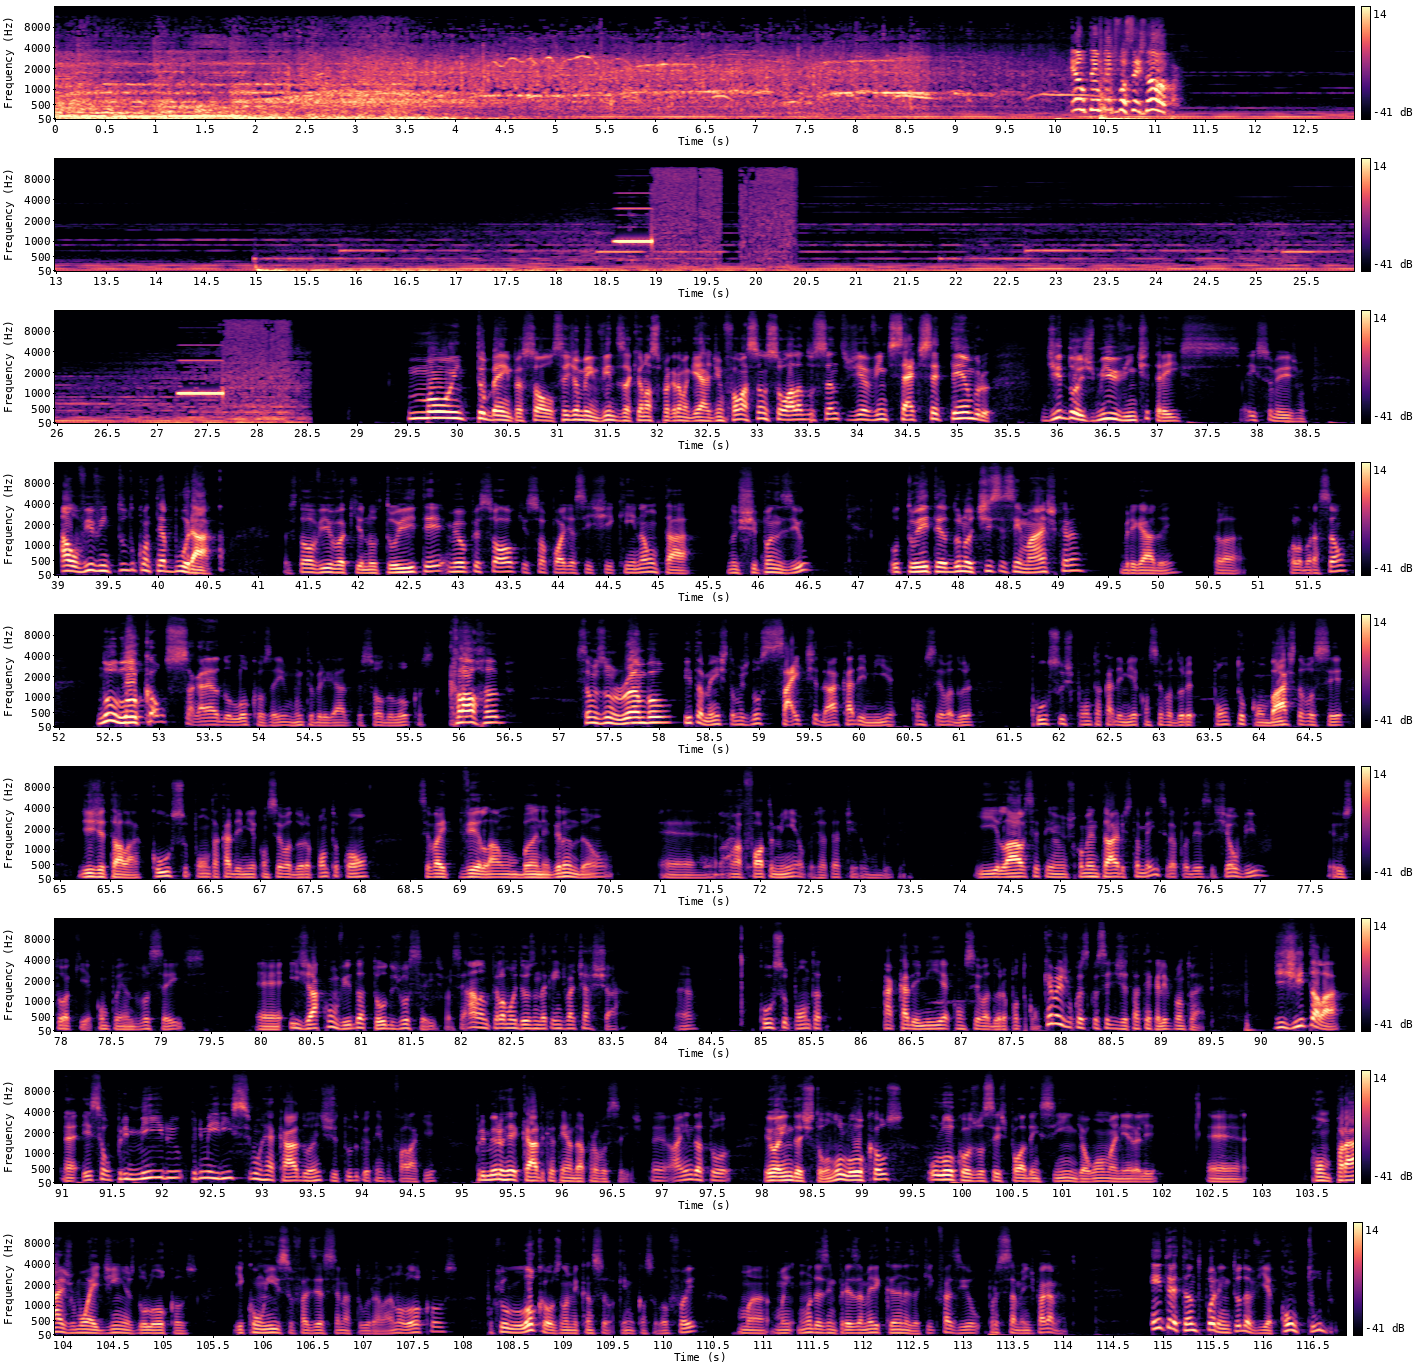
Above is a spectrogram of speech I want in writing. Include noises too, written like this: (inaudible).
Eu não tenho medo de vocês, não, rapaz! Muito bem, pessoal. Sejam bem-vindos aqui ao nosso programa Guerra de Informação. Eu sou Alan dos Santos, dia 27 de setembro de 2023. É isso mesmo ao vivo em tudo quanto é buraco. Eu estou ao vivo aqui no Twitter, meu pessoal, que só pode assistir quem não tá no Chipanzil. O Twitter do Notícias Sem Máscara. Obrigado aí pela colaboração. No Locals, a galera do Locals aí, muito obrigado, pessoal do Locals. Cloud Hub. Estamos no Rumble e também estamos no site da Academia Conservadora, cursos.academiaconservadora.com. Basta você digitar lá curso.academiaconservadora.com você vai ver lá um banner grandão, é, uma foto minha, já até tiro um do aqui. E lá você tem uns comentários também, você vai poder assistir ao vivo. Eu estou aqui acompanhando vocês. É, e já convido a todos vocês. Fala assim, Alan, pelo amor de Deus, onde é que a gente vai te achar? Né? curso.academiaconservadora.com Que é a mesma coisa que você digitar tecalivre.app. Digita lá. Né? Esse é o primeiro, primeiríssimo recado, antes de tudo que eu tenho para falar aqui. Primeiro recado que eu tenho a dar para vocês. É, ainda tô eu ainda estou no Locals. O Locals vocês podem sim, de alguma maneira ali, é, comprar as moedinhas do Locals e com isso fazer assinatura lá no Locals, porque o Locals não me cancelou. Quem me cancelou foi uma, uma, uma das empresas americanas aqui que fazia o processamento de pagamento. Entretanto, porém, todavia, contudo,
